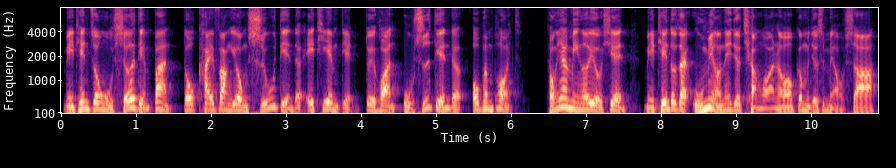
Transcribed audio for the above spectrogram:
每天中午十二点半都开放用十五点的 ATM 点兑换五十点的 Open Point，同样名额有限，每天都在五秒内就抢完哦，根本就是秒杀。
